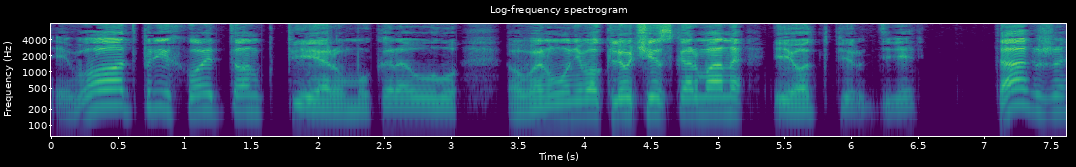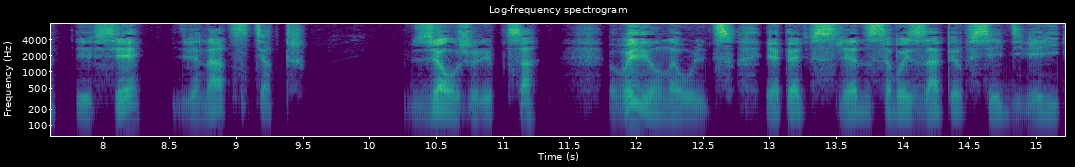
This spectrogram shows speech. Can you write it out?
И вот приходит он к первому караулу, вынул у него ключ из кармана и отпер дверь. Так же и все двенадцать отпер. Взял жеребца, вывел на улицу и опять вслед за собой запер все двери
